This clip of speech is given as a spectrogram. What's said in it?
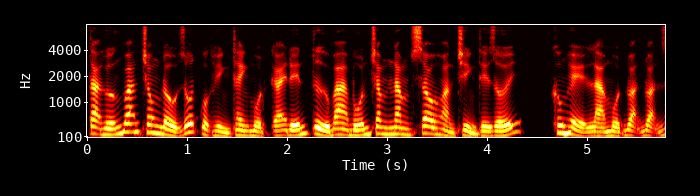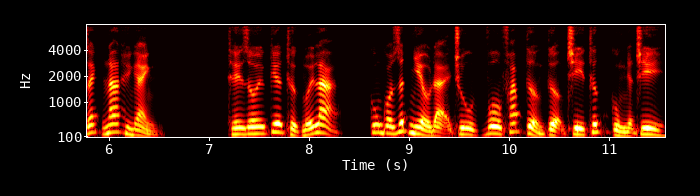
tạ hướng vãn trong đầu rốt cuộc hình thành một cái đến từ 3-400 năm sau hoàn chỉnh thế giới, không hề là một đoạn đoạn rách nát hình ảnh. Thế giới kia thực mới lạ, cũng có rất nhiều đại chu vô pháp tưởng tượng tri thức cùng nhận chi.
